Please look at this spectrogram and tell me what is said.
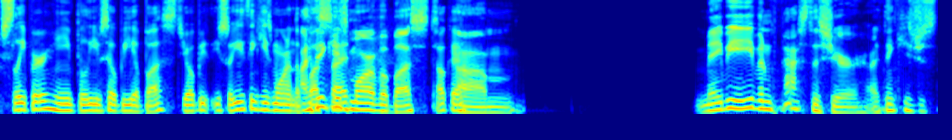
sleeper. He believes he'll be a bust. You'll be so you think he's more on the I think side? he's more of a bust. Okay. Um, maybe even past this year. I think he's just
